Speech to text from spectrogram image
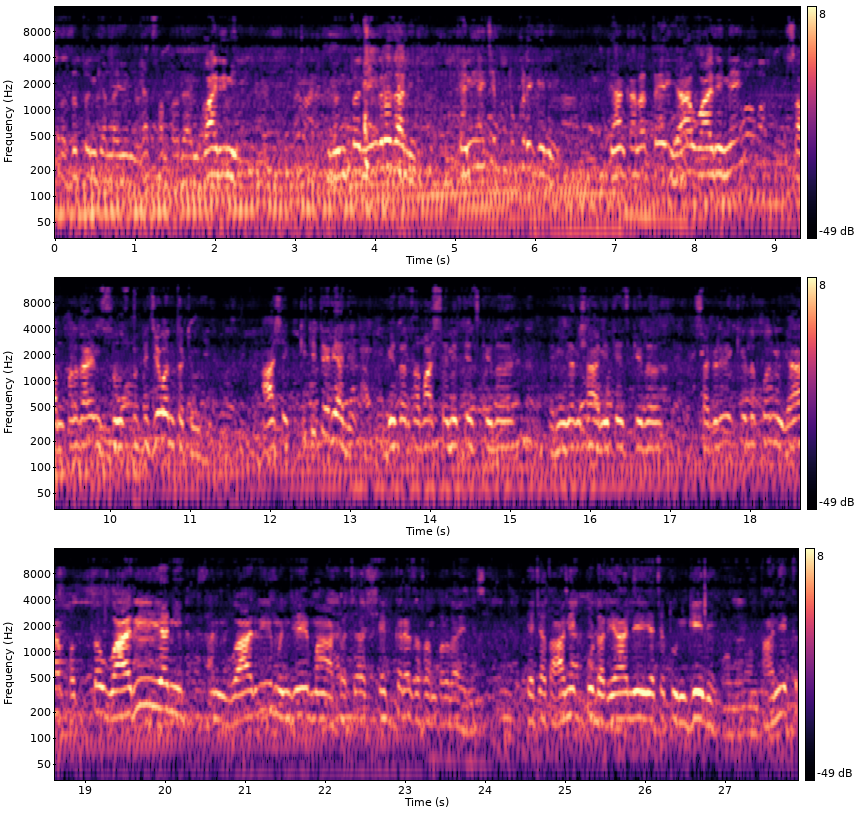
महाराष्ट्र जतन केला यांनी याच संप्रदायाने वारीनी नंतर इंग्रज आले. त्यांनी याचे तुकडे केले. त्या काळात या वारीने संप्रदाय आणि संस्कृती जिवंत ठेवली. असे कितीतरी आले. बिदरचा बादशाने तेच केलं. रिंगणशहाने तेच केलं. सगळे केलं पण या फक्त वारी यांनी आणि वारी म्हणजे महाराष्ट्राच्या शेतकऱ्याचा संप्रदाय याच्यात अनेक पुढारी आले याच्यातून गेले. अनेक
